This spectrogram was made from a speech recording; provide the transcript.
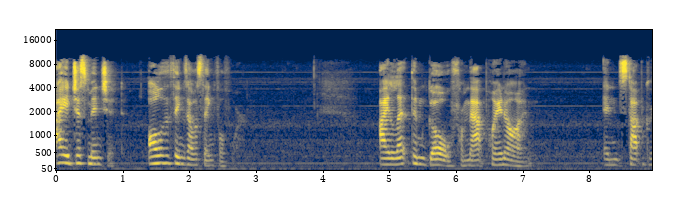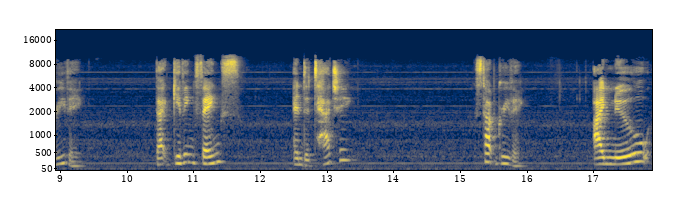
I had just mentioned all of the things I was thankful for. I let them go from that point on and stopped grieving. That giving thanks and detaching stop grieving. I knew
